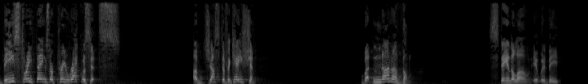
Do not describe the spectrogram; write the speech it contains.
These three things are prerequisites of justification. But none of them stand alone. It would be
